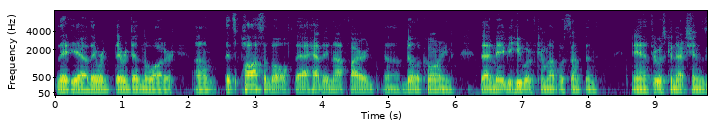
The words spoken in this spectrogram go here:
they yeah they were they were dead in the water. Um, it's possible that had they not fired uh, Bill Aucoin – that maybe he would have come up with something and through his connections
